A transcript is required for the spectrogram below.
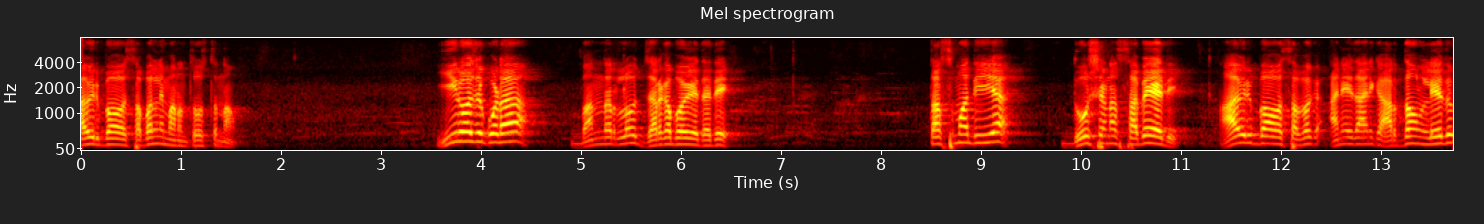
ఆవిర్భావ సభల్ని మనం చూస్తున్నాం. ఈరోజు కూడా బందర్లో జరగబోయేది అదే తస్మదీయ దూషణ సభే అది. ఆవిర్భావ సభ అనే దానికి అర్థం లేదు.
